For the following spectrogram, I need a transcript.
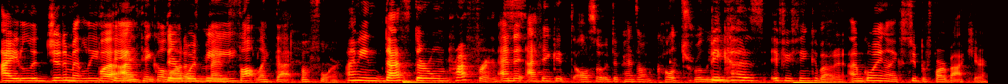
I legitimately But think I think a lot of be. men thought like that before. I mean, that's their own preference. And it, I think it also depends on culturally. because if you think about it, I'm going like super far back here.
